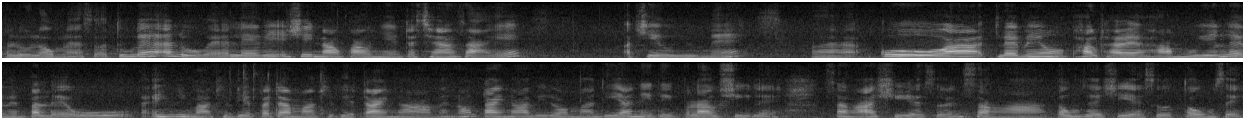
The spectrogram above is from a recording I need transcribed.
ဘယ်လိုလုပ်မလဲဆိုတော့သူလည်းအဲ့လိုပဲလေဘင်းအရှိနောက်ပေါင်းရင်တချမ်းစာရဲ့အဖြေကိုယူမယ်အဲကိုကလေဘင်းကိုဖောက်ထားတဲ့ဟာမူရင်းလေဘင်းပတ်လေကိုအင်ကြီးမှာဖြစ်ဖြစ်ပတ်တံမှာဖြစ်ဖြစ်တိုင်းထားရမယ်နော်တိုင်းထားပြီးတော့မှဒီကနေဒီဘယ်လောက်ရှိလဲ15ရှိရယ်ဆိုရင်15 30ရှိရယ်ဆို30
